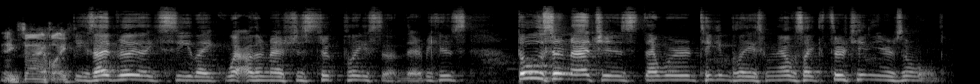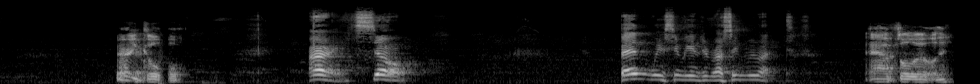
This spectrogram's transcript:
Exactly. Because I'd really like to see like what other matches took place on there because those are matches that were taking place when I was like 13 years old. Very cool. All right, so Ben, we see we get into wrestling roulette. Absolutely.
